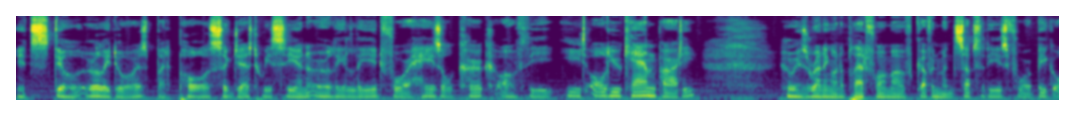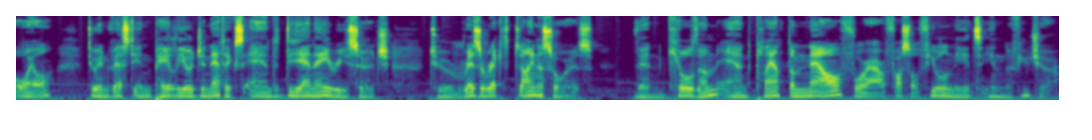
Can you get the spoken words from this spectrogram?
It's still early doors, but polls suggest we see an early lead for Hazel Kirk of the Eat All You Can party, who is running on a platform of government subsidies for big oil to invest in paleogenetics and DNA research to resurrect dinosaurs, then kill them and plant them now for our fossil fuel needs in the future.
